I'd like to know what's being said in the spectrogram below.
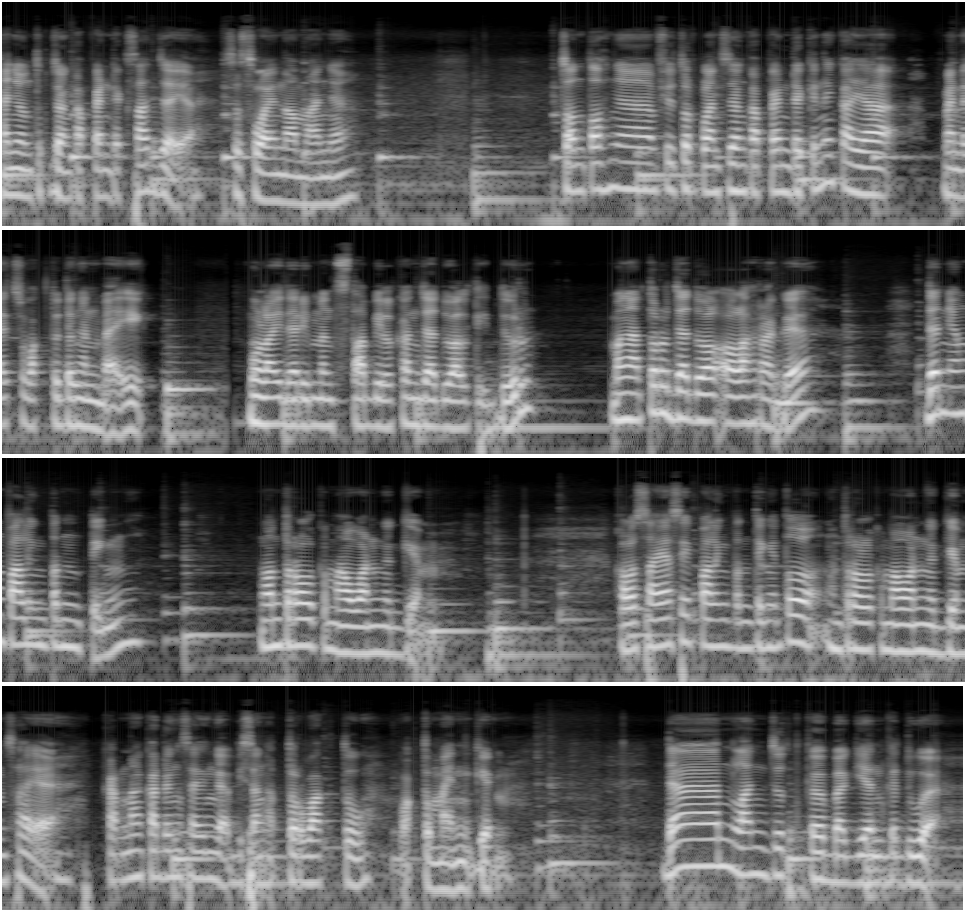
hanya untuk jangka pendek saja ya, sesuai namanya. Contohnya future plans jangka pendek ini kayak manage waktu dengan baik. Mulai dari menstabilkan jadwal tidur, mengatur jadwal olahraga, dan yang paling penting, ngontrol kemauan ngegame. Kalau saya sih paling penting itu ngontrol kemauan ngegame saya, karena kadang saya nggak bisa ngatur waktu waktu main game. Dan lanjut ke bagian kedua,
